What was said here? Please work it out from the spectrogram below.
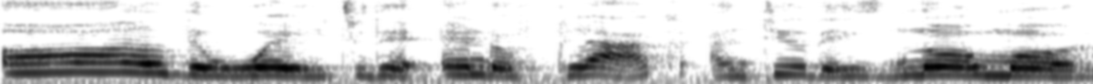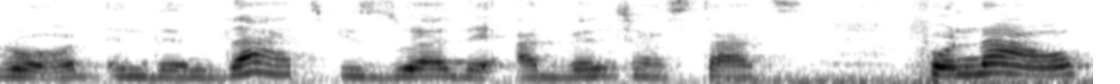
all the way to the end of Clark until there is no more road, and then that is where the adventure starts. For now,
